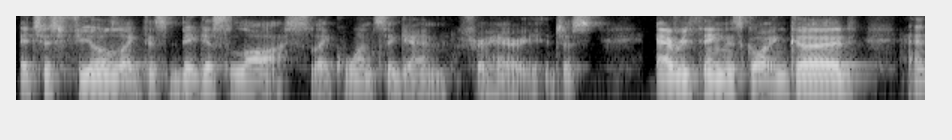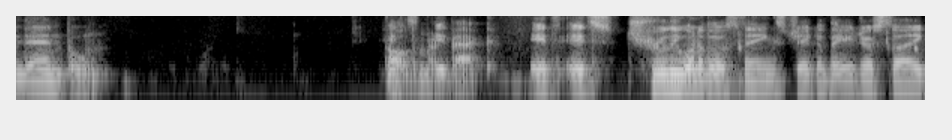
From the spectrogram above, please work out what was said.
it just feels like this biggest loss, like once again for Harry. It just everything is going good, and then boom, It's- Voldemort it- back. it's it's truly one of those things, Jacob, that you're just like,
